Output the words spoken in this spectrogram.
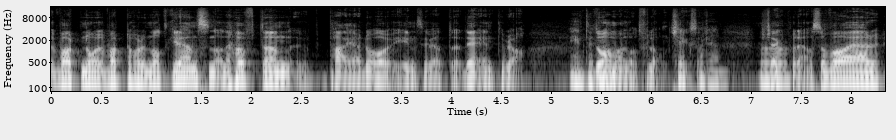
vart, vart har du nått gränsen då? När höften pajar, då inser vi att det är inte bra. Inte Då har man gått för långt. Check liksom. på den. Check på den. Så vad är,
